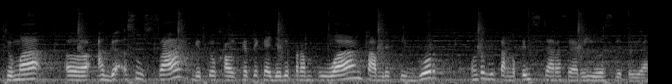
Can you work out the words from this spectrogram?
Cuma eh, agak susah gitu kalau ketika jadi perempuan public figure untuk ditanggepin secara serius gitu ya.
